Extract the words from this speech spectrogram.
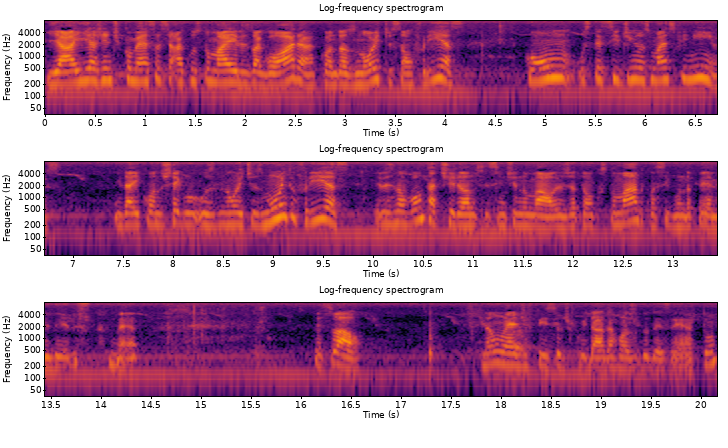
E aí a gente começa a acostumar eles agora, quando as noites são frias, com os tecidinhos mais fininhos. E daí quando chegam as noites muito frias, eles não vão estar tá tirando, se sentindo mal, eles já estão acostumados com a segunda pele deles, né? Pessoal, não é difícil de cuidar da rosa do deserto.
